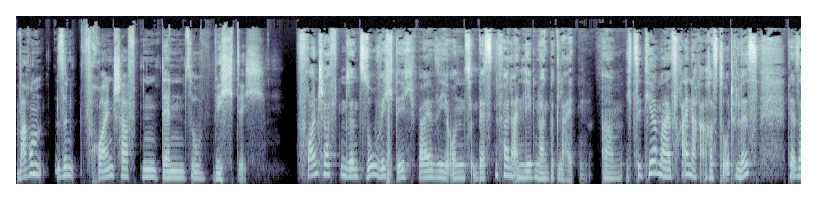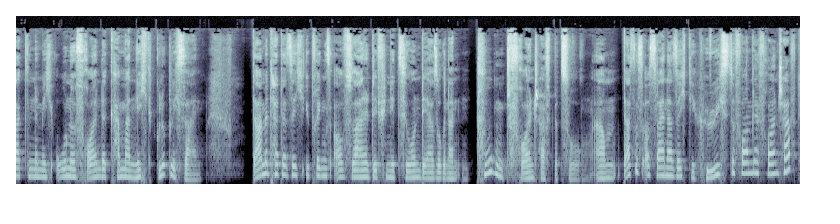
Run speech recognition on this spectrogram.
Warum sind Freundschaften denn so wichtig? Freundschaften sind so wichtig, weil sie uns im besten Fall ein Leben lang begleiten. Ähm, ich zitiere mal frei nach Aristoteles, der sagte nämlich, ohne Freunde kann man nicht glücklich sein. Damit hat er sich übrigens auf seine Definition der sogenannten Tugendfreundschaft bezogen. Ähm, das ist aus seiner Sicht die höchste Form der Freundschaft,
